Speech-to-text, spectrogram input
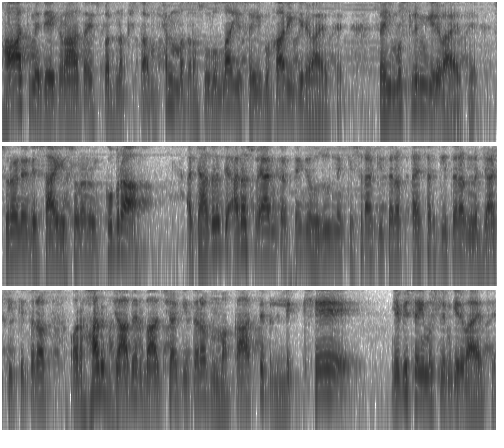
ہاتھ میں دیکھ رہا تھا، اس پر نقشتہ محمد رسول اللہ، یہ صحیح بخاری کی روایت ہے، صحیح مسلم کی روایت ہے۔ سنن نسائی، سنن القبرہ اچھا حضرت انس بیان کرتے ہیں کہ حضور نے کسرا کی طرف، قیصر کی طرف، نجاشی کی طرف اور ہر جابر بادشاہ کی طرف مکاتب لکھے۔ یہ بھی صحیح مسلم کی روایت ہے۔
